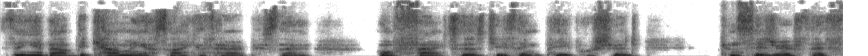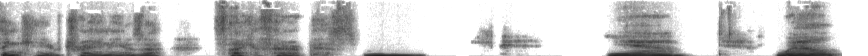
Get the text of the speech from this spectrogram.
thinking about becoming a psychotherapist, though, what factors do you think people should consider if they're thinking of training as a psychotherapist? Mm. Yeah. Well,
